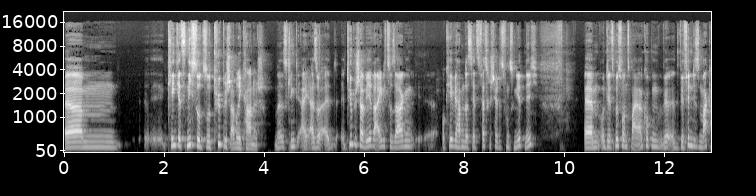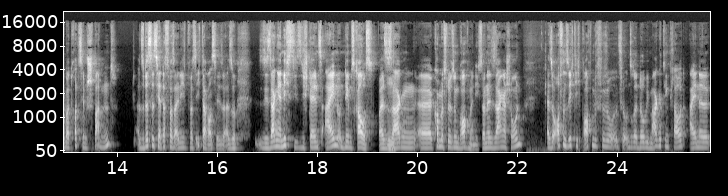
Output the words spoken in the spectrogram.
Ähm, klingt jetzt nicht so, so typisch amerikanisch. Ne? Es klingt, also äh, typischer wäre eigentlich zu sagen, äh, okay, wir haben das jetzt festgestellt, das funktioniert nicht. Ähm, und jetzt müssen wir uns mal angucken, wir, wir finden diesen Markt aber trotzdem spannend. Also das ist ja das, was eigentlich, was ich daraus lese. Also sie sagen ja nicht, sie, sie stellen es ein und nehmen es raus, weil sie mhm. sagen, äh, Commerce-Lösung brauchen wir nicht, sondern sie sagen ja schon, also offensichtlich brauchen wir für, für unsere Adobe Marketing Cloud eine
